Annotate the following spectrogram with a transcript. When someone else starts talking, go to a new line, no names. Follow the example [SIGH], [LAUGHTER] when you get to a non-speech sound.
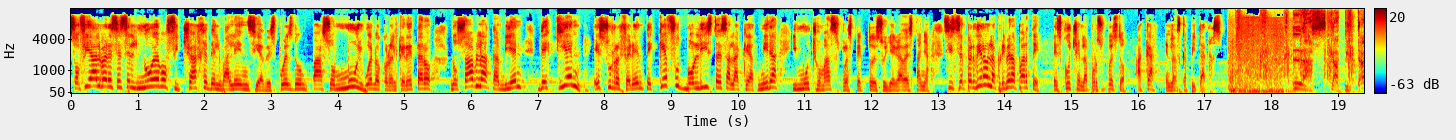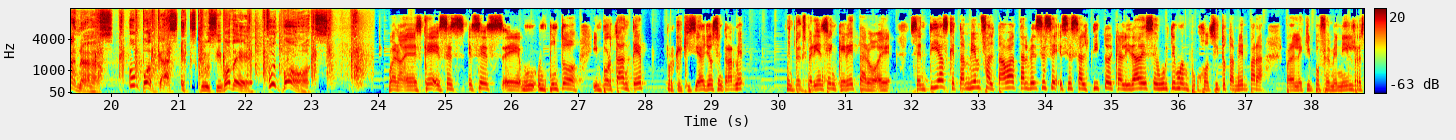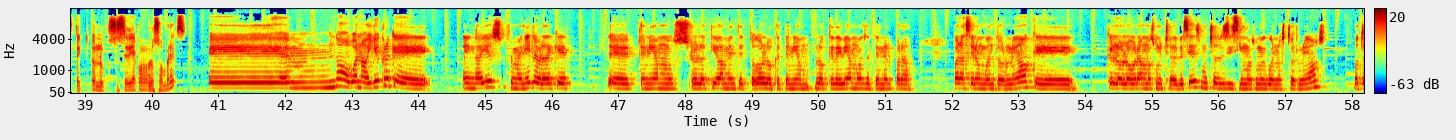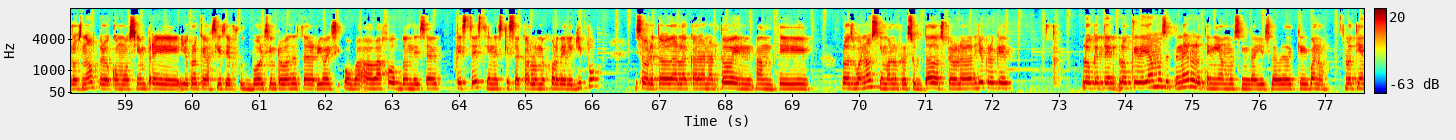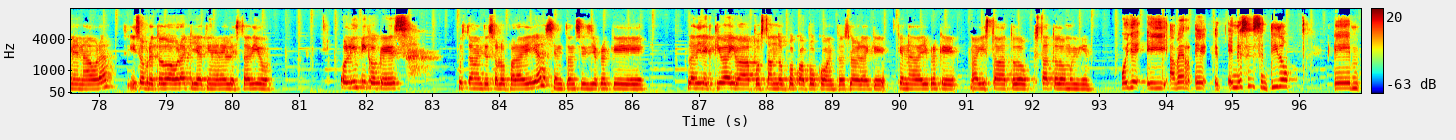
Sofía Álvarez es el nuevo fichaje del Valencia después de un paso muy bueno con el Querétaro. Nos habla también de quién es su referente, qué futbolista es a la que admira y mucho más respecto de su llegada a España. Si se perdieron la primera parte, escúchenla, por supuesto, acá en Las Capitanas.
Las Capitanas, un podcast exclusivo de Footbox.
Bueno, es que ese es, ese es eh, un, un punto importante porque quisiera yo centrarme en tu experiencia en Querétaro, eh, ¿sentías que también faltaba tal vez ese, ese saltito de calidad, ese último empujoncito también para, para el equipo femenil respecto a lo que sucedía con los hombres?
Eh, no, bueno, yo creo que en Gallos Femenil la verdad que eh, teníamos relativamente todo lo que teníamos, lo que debíamos de tener para, para hacer un buen torneo, que, que lo logramos muchas veces, muchas veces hicimos muy buenos torneos otros no, pero como siempre, yo creo que así es el fútbol, siempre vas a estar arriba o abajo, donde sea que estés, tienes que sacar lo mejor del equipo y sobre todo dar la cara en alto en, ante los buenos y malos resultados, pero la verdad yo creo que lo que, lo que debíamos de tener lo teníamos en Gallos, la verdad que, bueno, lo tienen ahora y sobre todo ahora que ya tienen el estadio olímpico que es justamente solo para ellas, entonces yo creo que la directiva iba apostando poco a poco, entonces la verdad que, que nada, yo creo que ahí está todo, está todo muy bien.
Oye, y a ver, eh, en ese sentido, eh,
